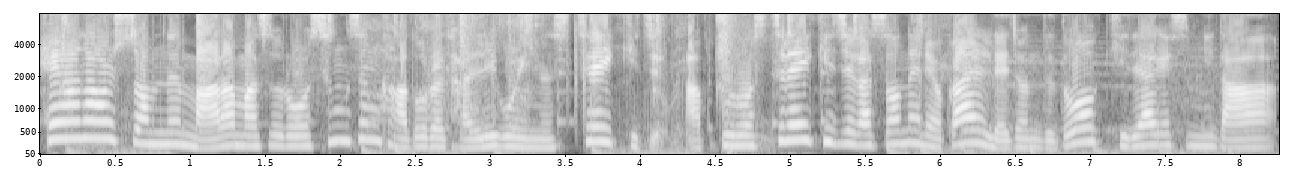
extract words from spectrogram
헤어나올 수 없는 마라맛으로 승승가도를 달리고 있는 스트레이키즈. 앞으로 스트레이키즈가 써내려갈 레전드도 기대하겠습니다.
